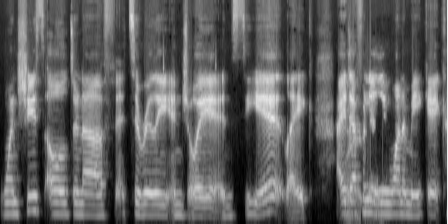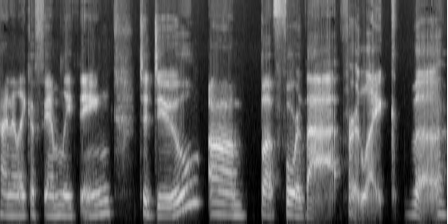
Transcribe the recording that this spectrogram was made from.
when she's old enough to really enjoy it and see it like i right. definitely want to make it kind of like a family thing to do um but for that for like the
